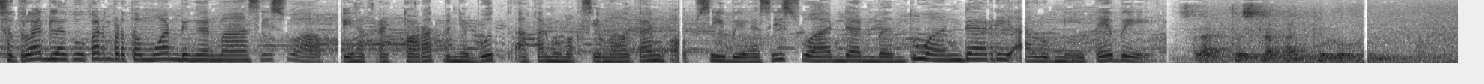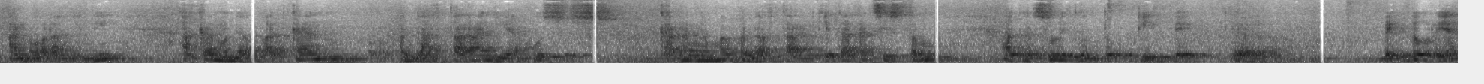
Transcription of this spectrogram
Setelah dilakukan pertemuan dengan mahasiswa, pihak rektorat menyebut akan memaksimalkan opsi beasiswa dan bantuan dari alumni ITB. 180-an orang ini akan mendapatkan pendaftaran yang khusus. Karena memang pendaftaran kita kan sistem agak sulit untuk di back, uh, backdoor ya.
